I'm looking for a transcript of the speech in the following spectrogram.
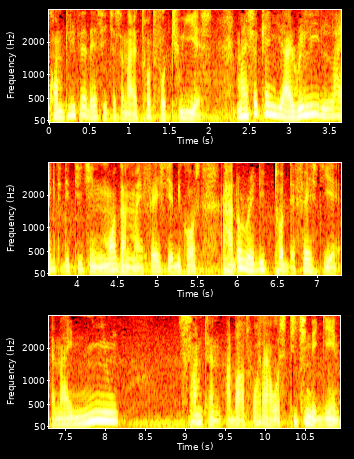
completed SHS and I taught for two years. My second year, I really liked the teaching more than my first year because I had already taught the first year and I knew something about what I was teaching again,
